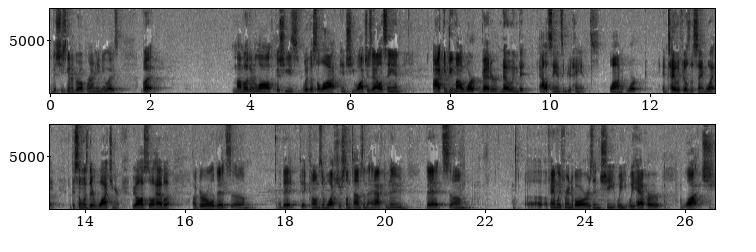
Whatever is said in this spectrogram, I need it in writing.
and that she's going to grow up around anyways, but my mother-in-law, because she's with us a lot and she watches Alice Ann, I can do my work better knowing that Alice Ann's in good hands while I'm at work. And Taylor feels the same way because someone's there watching her. We also have a, a girl that's um, that that comes and watches her sometimes in the afternoon that's um, a family friend of ours, and she we, we have her watch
